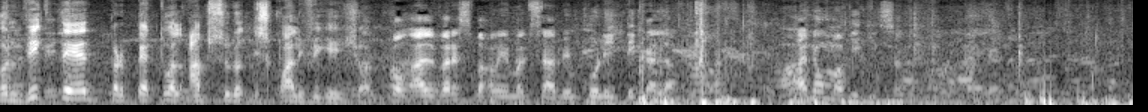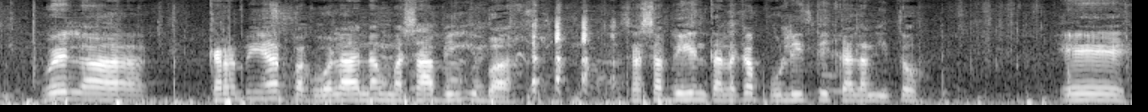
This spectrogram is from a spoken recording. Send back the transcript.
convicted, perpetual absolute disqualification. Kung Alvarez, baka may magsabing politika lang ito. Anong magiging sagot? Well, ah, karamihan pag wala nang masabing iba, sasabihin talaga politika lang ito. Eh,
